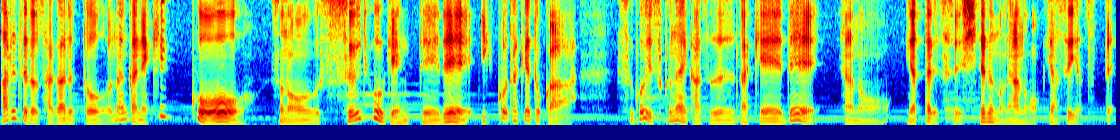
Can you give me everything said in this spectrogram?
ある程度下がると、なんかね、結構、その数量限定で1個だけとか、すごい少ない数だけであのやったりしてるのねあの安いやつって、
